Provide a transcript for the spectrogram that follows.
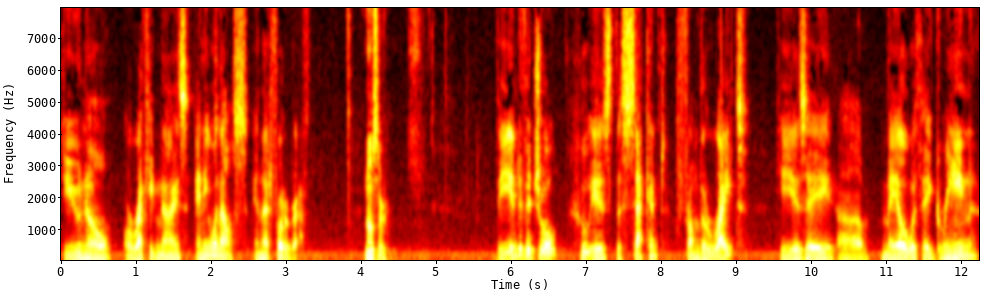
do you know or recognize anyone else in that photograph? No, sir. The individual who is the second from the right, he is a uh, male with a green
